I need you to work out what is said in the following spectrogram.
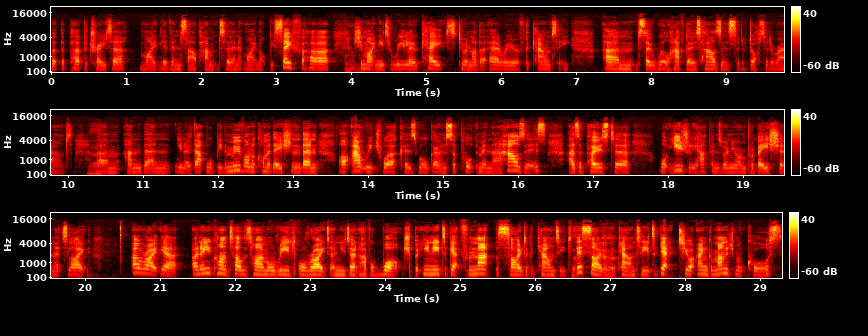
but the perpetrator might live in Southampton. It might not be safe for her. She might need to relocate to another area of the county. Um, so we'll have those houses sort of dotted around. Um, and then, you know, that will be the move on accommodation. Then our outreach workers will go and support them in their houses, as opposed to what usually happens when you're on probation. It's like, Oh right, yeah. I know you can't tell the time or read or write, and you don't have a watch, but you need to get from that side of the county to this side of the county to get to your anger management course.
